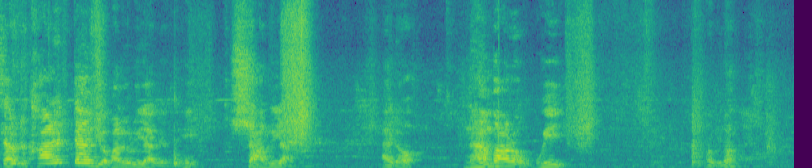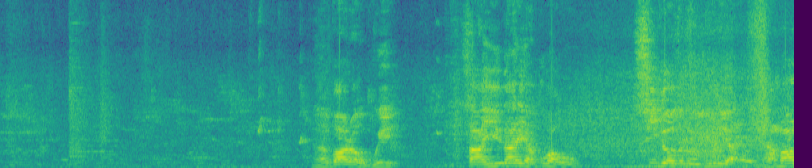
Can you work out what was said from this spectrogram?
ဆရာတို့တစ်ခါတည်းတန်းပြီးတော့မလုပ်လို့ရပြီဆိုရင်ရှာလို့ရတယ်အဲ့တော့ number of way ဟုတ်ပြီနော် number of way စာရေးသားတွေကကိုယ့်ဘာကိုစီတော်တယ်လို့ယူလို့ရတယ် number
